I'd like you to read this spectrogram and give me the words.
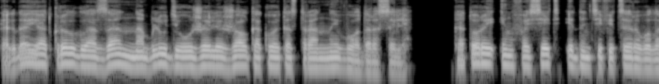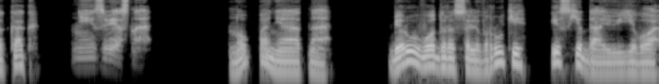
Когда я открыл глаза, на блюде уже лежал какой-то странный водоросль, который инфосеть идентифицировала как «неизвестно». Ну, понятно беру водоросль в руки и съедаю его.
